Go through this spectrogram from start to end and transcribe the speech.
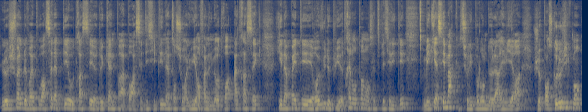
Le cheval devrait pouvoir s'adapter au tracé de Cannes par rapport à cette discipline. Attention à lui, enfin le numéro 3, Intrinsèque, qui n'a pas été revu depuis très longtemps dans cette spécialité, mais qui a ses marques sur l'hippodrome de la Riviera. Je pense que logiquement,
